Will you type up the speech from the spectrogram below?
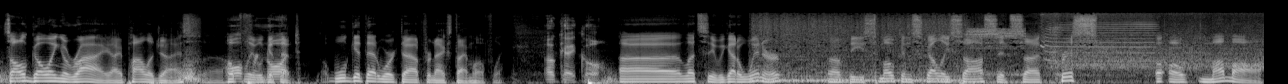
it's all going awry. I apologize. Uh, hopefully we'll get that we'll get that worked out for next time. Hopefully. Okay, cool. Uh, let's see. We got a winner of the Smokin' Scully sauce. It's uh, Chris. Uh oh, Mama.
